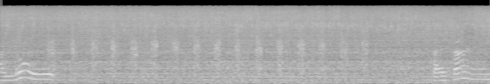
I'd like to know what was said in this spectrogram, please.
Hello. Bye bye.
